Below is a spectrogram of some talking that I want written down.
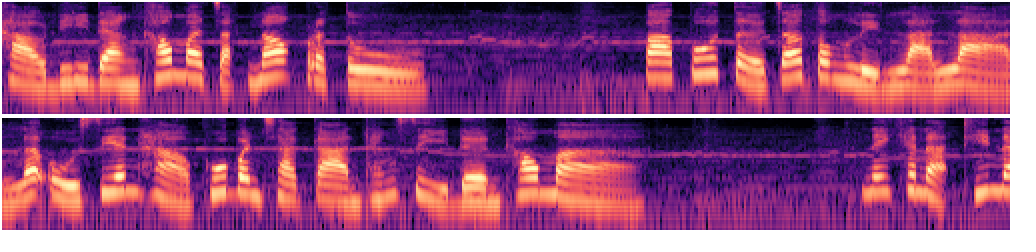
ข่าวดีดังเข้ามาจากนอกประตู ปาปู้เต๋อเจ้าตงหลินหลานหลาน และอูเซียนห่าวผู้บัญชาการทั้งสี่เดินเข้ามา ในขณะที่น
